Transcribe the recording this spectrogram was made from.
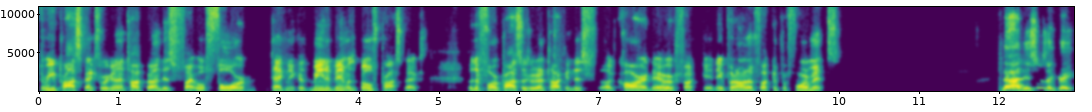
three prospects we're gonna talk about in this fight. Well, four technically, because main event was both prospects. But the four prospects we're gonna talk in this uh, card, they were fucking. They put on a fucking performance. Nah, this was a great.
